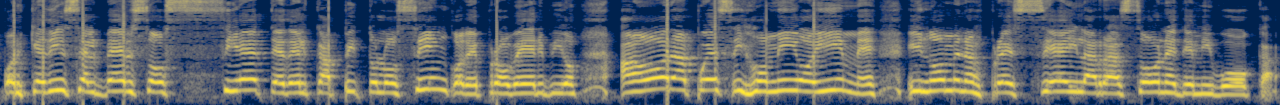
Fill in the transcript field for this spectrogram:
Porque dice el verso 7 del capítulo 5 de Proverbio. Ahora pues, hijo mío, oíme y no menosprecéis las razones de mi boca.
